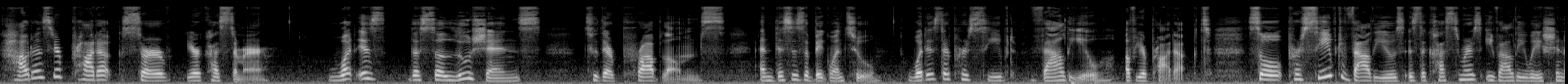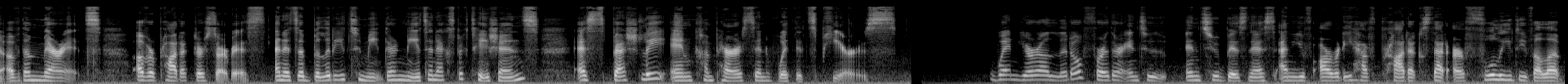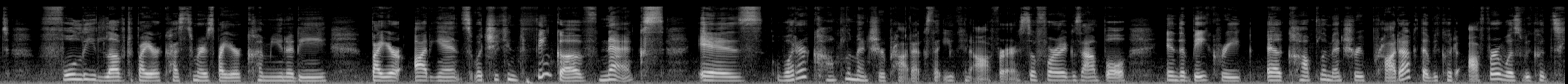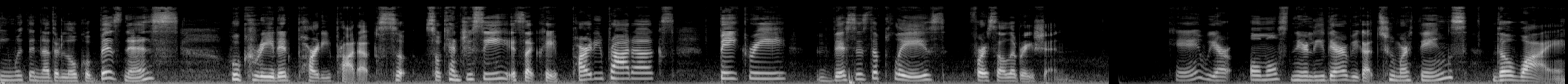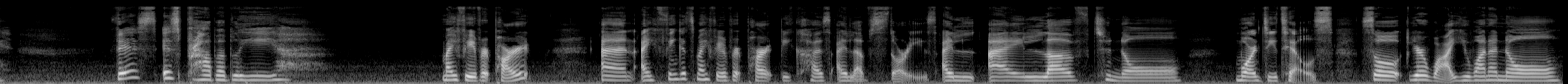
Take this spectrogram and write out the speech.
How does your product serve your customer? What is the solutions to their problems. And this is a big one too. What is their perceived value of your product? So, perceived values is the customer's evaluation of the merits of a product or service and its ability to meet their needs and expectations, especially in comparison with its peers when you're a little further into into business and you've already have products that are fully developed fully loved by your customers by your community by your audience what you can think of next is what are complementary products that you can offer? So for example in the bakery a complementary product that we could offer was we could team with another local business who created party products. So so can't you see? It's like okay party products bakery this is the place for celebration. Okay, we are almost nearly there. We got two more things. The why. This is probably my favorite part. And I think it's my favorite part because I love stories. I, I love to know more details. So, your why, you want to know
